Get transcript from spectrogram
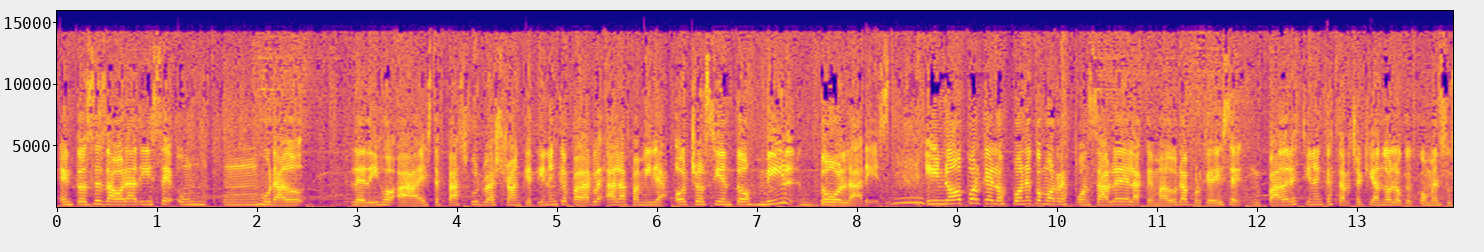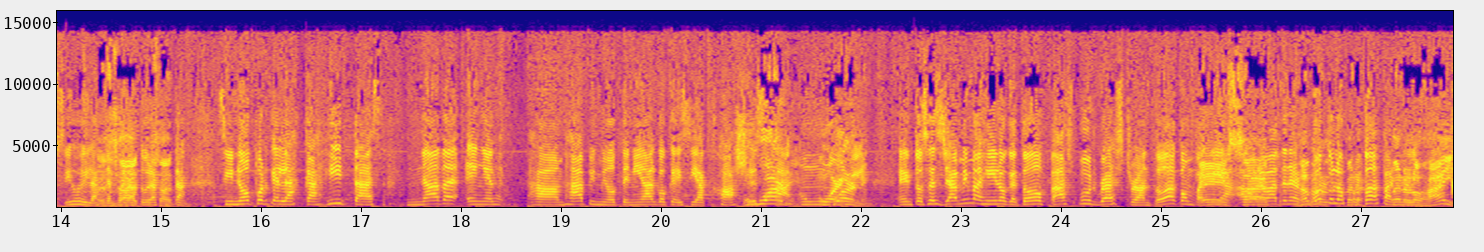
Entonces ahora dice un, un jurado le dijo a este fast food restaurant que tienen que pagarle a la familia 800 mil dólares. Y no porque los pone como responsable de la quemadura, porque dice, padres tienen que estar chequeando lo que comen sus hijos y las Exacto, temperaturas exacto. que están, sino porque las cajitas, nada en el um, Happy Meal tenía algo que decía cautious, Un warning, ha- un un warning. warning. Entonces ya me imagino que todo fast food restaurant, toda compañía, ahora va a tener No, rótulos pero- por todas partes. Pero los hay,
